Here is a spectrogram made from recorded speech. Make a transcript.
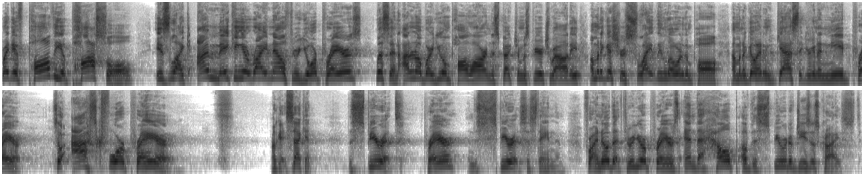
right? If Paul the apostle is like, I'm making it right now through your prayers. Listen, I don't know where you and Paul are in the spectrum of spirituality. I'm gonna guess you're slightly lower than Paul. I'm gonna go ahead and guess that you're gonna need prayer. So ask for prayer. Okay, second, the Spirit. Prayer and the Spirit sustain them. For I know that through your prayers and the help of the Spirit of Jesus Christ,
